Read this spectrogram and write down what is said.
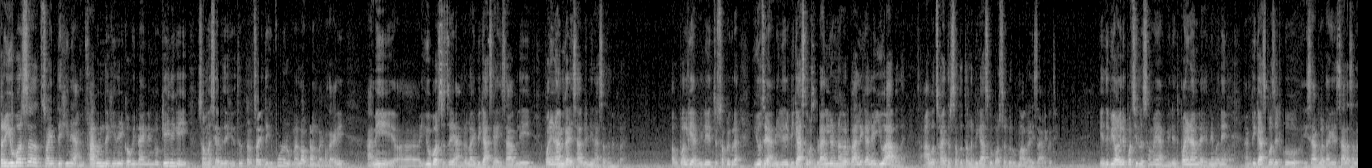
तर यो वर्ष चैतदेखि नै हामी फागुनदेखि नै कोभिड नाइन्टिनको केही न केही समस्याहरू देखेको थियो। तर चैतदेखि पूर्ण रूपमा लकडाउन भएको हुँदाखेरि हामी यो वर्ष चाहिँ हाम्रो लागि विकासका हिसाबले परिणामका हिसाबले निराशाजनक रह्यो। अब बल्कि हामीले त्यो सबै कुरा यो चाहिँ हामीले विकासको वर्ष डालीगढ नगरपालिकाले यो आबलाई अब छयत्तर सतहत्तरलाई विकासको वर्षको रूपमा अगाडि सारेको थियो। यद्यपि अहिले पछिल्लो समय हामीले परिणामलाई हेर्ने भने हामी विकास बजेटको हिसाब गर्दाखेरि साला साला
